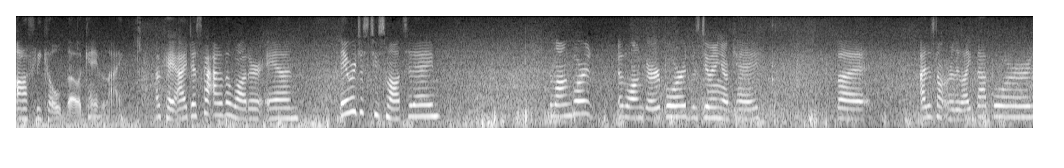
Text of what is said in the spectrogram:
awfully cold though, I can't even lie. Okay, I just got out of the water and they were just too small today. The longboard, or the longer board was doing okay, but I just don't really like that board.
